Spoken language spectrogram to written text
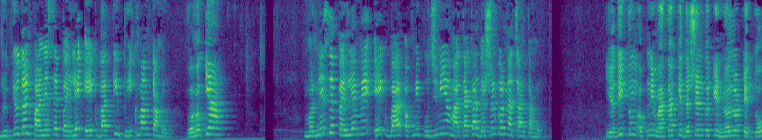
मृत्युदंड पाने से पहले एक बात की भीख माँगता हूँ। वह क्या? मरने से पहले मैं एक बार अपनी पूजनीय माता का दर्शन करना चाहता हूँ। यदि तुम अपनी माता के दर्शन करके न लौटे तो?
